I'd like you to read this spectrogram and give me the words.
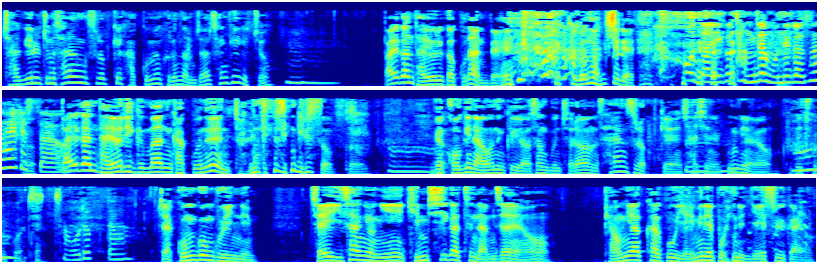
자기를 좀 사랑스럽게 가꾸면 그런 남자가 생기겠죠. 음. 빨간 다이어리 갖고는 안 돼. 그건 확실해. 어, 나 이거 당장 오늘 가서 사야겠어요. 빨간 다이어리 그만 갖고는 절대 생길 수 없어. 어. 그러니까 거기 나오는 그 여성분처럼 사랑스럽게 자신을 음. 꾸며요. 그게 아, 좋을 것 같아요. 진짜 어렵다. 자, 0092님. 제 이상형이 김씨 같은 남자예요. 병약하고 예민해 보이는 예술가요.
